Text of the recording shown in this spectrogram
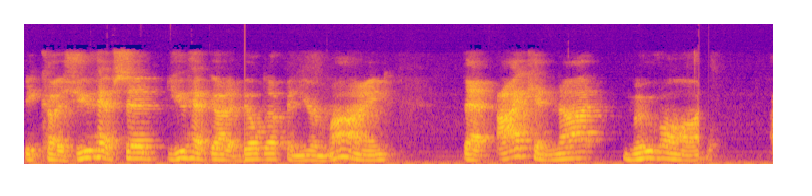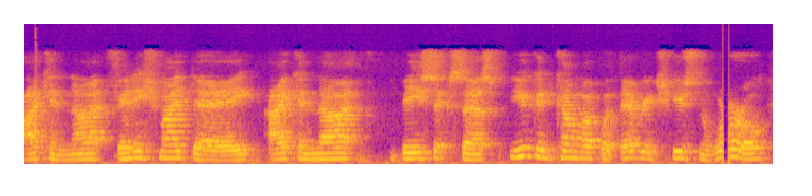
because you have said you have got it built up in your mind that I cannot move on. I cannot finish my day. I cannot be successful you can come up with every excuse in the world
